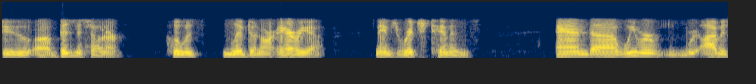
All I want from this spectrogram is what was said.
to a business owner who was lived in our area. His name's Rich Timmons. And uh, we were, I was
